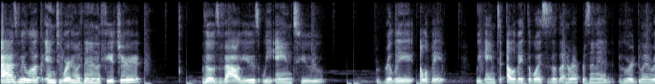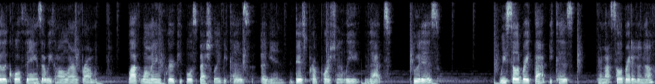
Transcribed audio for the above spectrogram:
As we look into working within in the future, those values we aim to really elevate. We aim to elevate the voices of the underrepresented who are doing really cool things that we can all learn from. Black women and queer people, especially, because again, disproportionately, that's who it is. We celebrate that because they're not celebrated enough.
